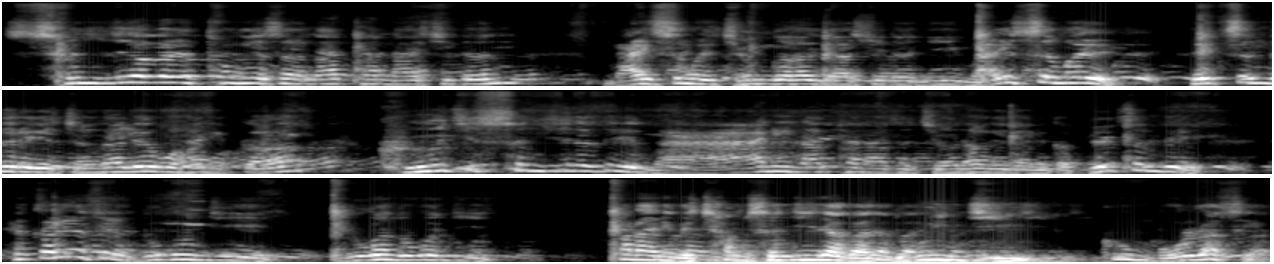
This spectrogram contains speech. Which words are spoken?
선지자를 통해서 나타나시던 말씀을 증거하게 하시던 이 말씀을 백성들에게 전하려고 하니까 거짓 선지자들이 많이 나타나서 전하게 되니까 백성들이 헷갈렸어요. 누구인지 누가 누구인지 하나님의 참 선지자가 누구인지 그거 몰랐어요.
